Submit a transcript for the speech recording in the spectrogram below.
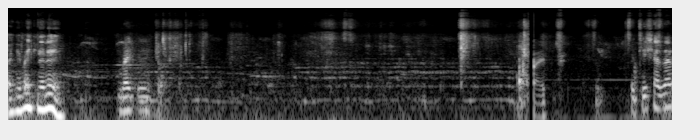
পুডা কাকি বাইক নে রে পঁচিশ হাজার?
